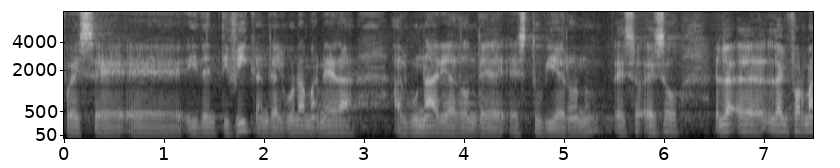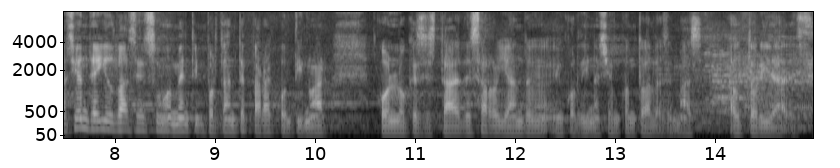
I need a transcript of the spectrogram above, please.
pues identifican de alguna manera algún área donde estuvieron. Eso, eso eh, la, información de ellos va a ser sumamente importante para continuar con lo que se está desarrollando en, coordinación con todas las demás autoridades.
